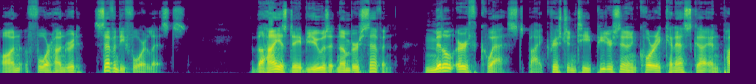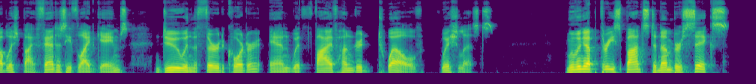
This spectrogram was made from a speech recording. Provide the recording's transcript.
on 474 lists. The highest debut is at number 7, Middle Earth Quest by Christian T. Petersen and Corey Konieczka and published by Fantasy Flight Games, due in the third quarter and with 512 wish lists. Moving up three spots to number six,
